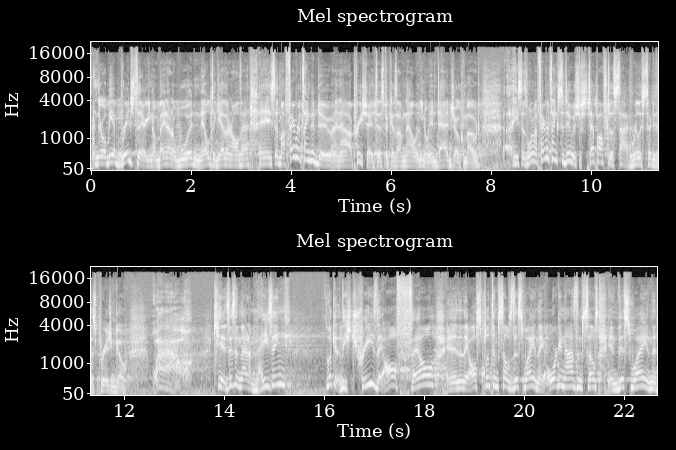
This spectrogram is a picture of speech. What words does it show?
And there will be a bridge there, you know, made out of wood nailed together and all that. And he said, My favorite thing to do, and I appreciate this because I'm now, you know, in dad joke mode. Uh, he says, One of my favorite things to do is just step off to the side and really study this bridge and go, Wow, kids, isn't that amazing? Look at these trees, they all fell, and then they all split themselves this way, and they organized themselves in this way, and then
